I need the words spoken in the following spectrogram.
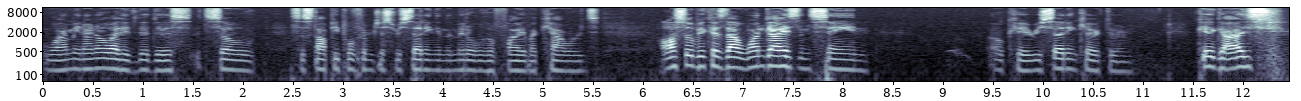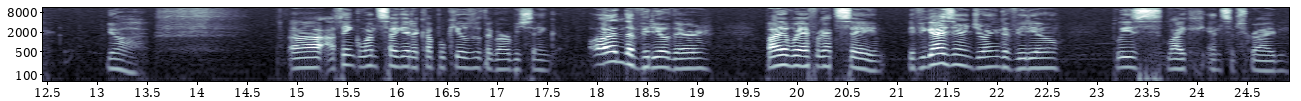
Well, I mean, I know why they did this. It's so to stop people from just resetting in the middle of a fight like cowards. Also because that one guy is insane. Okay, resetting character. Okay, guys. yeah. Uh, I think once I get a couple kills with the garbage tank, end the video there. By the way, I forgot to say, if you guys are enjoying the video, please like and subscribe. I'm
